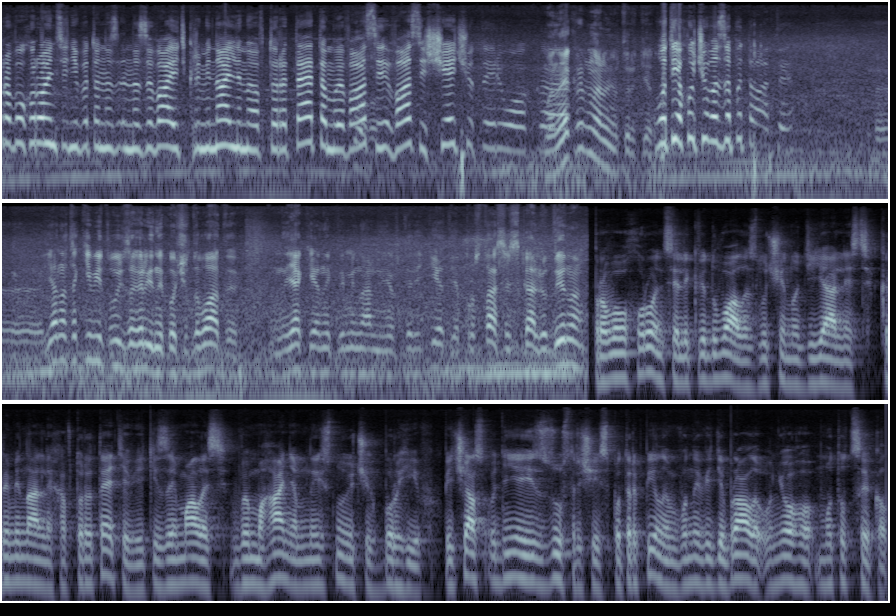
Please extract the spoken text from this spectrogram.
Правоохоронці нібито називають кримінальними авторитетами вас і вас і ще чотирьох. Мене кримінальний авторитет. От я хочу вас запитати. Е, Я на такі відповідь взагалі не хочу давати. Ніякий я не кримінальний авторитет, я проста сільська людина. Правоохоронці ліквідували злочинну діяльність кримінальних авторитетів, які займались вимаганням неіснуючих боргів. Під час однієї з зустрічей з потерпілим вони відібрали у нього мотоцикл.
